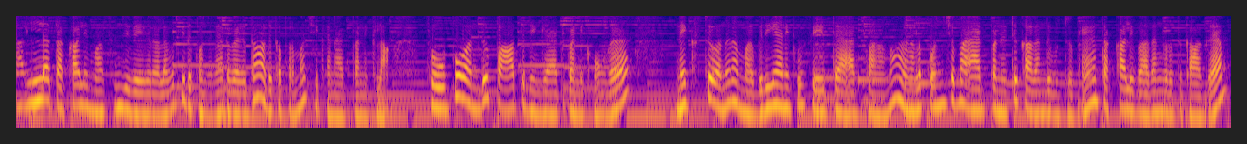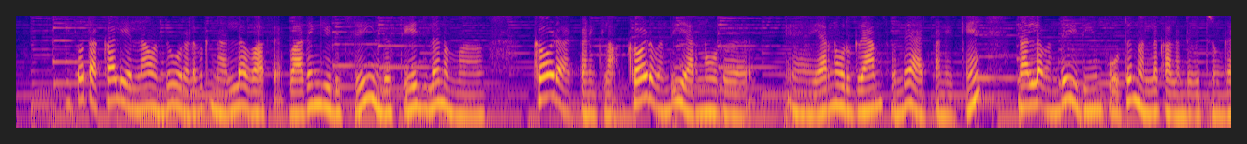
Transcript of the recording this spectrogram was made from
நல்லா தக்காளி மசிஞ்சு வேகிற அளவுக்கு இது கொஞ்சம் நேரம் வேகட்டும். அதுக்கப்புறமா சிக்கன் ஆட் பண்ணிக்கலாம். ஸோ உப்பு வந்து பார்த்து நீங்கள் ஆட் பண்ணிக்கோங்க. நெக்ஸ்ட்டு வந்து நம்ம பிரியாணிக்கும் சேர்த்து ஆட் பண்ணணும். அதனால் கொஞ்சமாக ஆட் பண்ணிவிட்டு கலந்து விட்டுருக்கேன் தக்காளி வதங்குறதுக்காக. இப்போது தக்காளி எல்லாம் வந்து ஓரளவுக்கு நல்லா வச வதங்கிடுச்சு. இந்த ஸ்டேஜில் நம்ம கேர்டு ஆட் பண்ணிக்கலாம். கேர்டு வந்து இரநூறு இரநூறு கிராம்ஸ் வந்து ஆட் பண்ணியிருக்கேன் நல்லா வந்து இதையும் போட்டு நல்லா கலந்து விட்டுருங்க.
